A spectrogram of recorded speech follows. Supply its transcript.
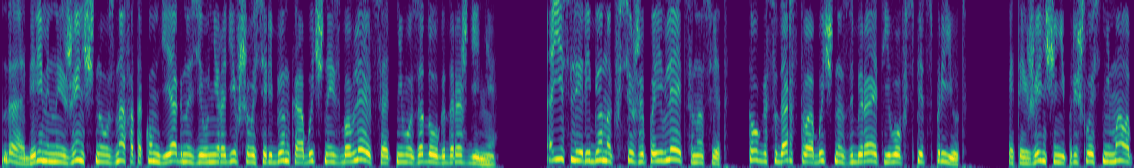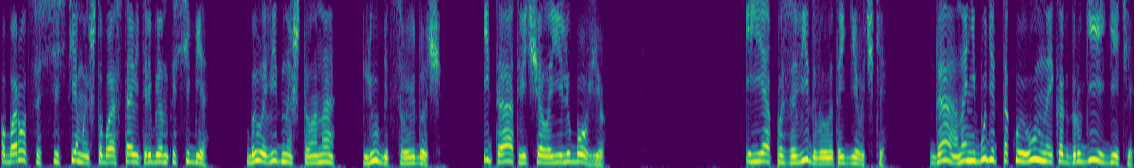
Да, беременные женщины, узнав о таком диагнозе у неродившегося ребенка, обычно избавляются от него задолго до рождения. А если ребенок все же появляется на свет, то государство обычно забирает его в спецприют. Этой женщине пришлось немало побороться с системой, чтобы оставить ребенка себе. Было видно, что она любит свою дочь. И та отвечала ей любовью. И я позавидовал этой девочке. Да, она не будет такой умной, как другие дети,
